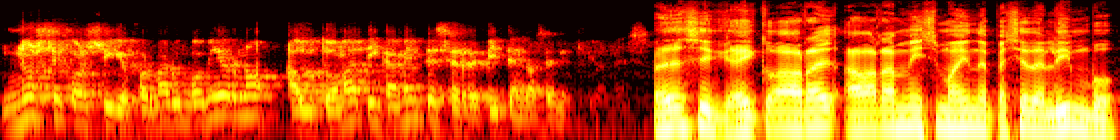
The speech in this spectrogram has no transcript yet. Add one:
no se consigue formar un gobierno, automáticamente se repiten las elecciones. Es decir, que hay- ahora, ahora mismo hay una especie de limbo.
